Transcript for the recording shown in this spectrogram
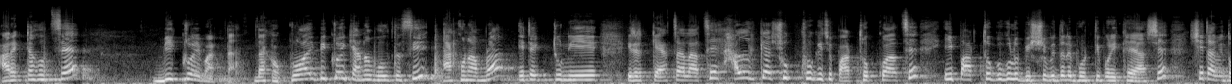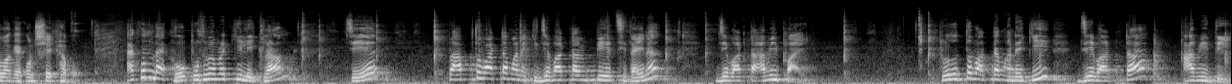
আরেকটা হচ্ছে বিক্রয় বার্তা দেখো, ক্রয় বিক্রয় কেন বলতেছি? এখন আমরা এটা একটু নিয়ে, এটার ক্যাচাল আছে, হালকা সূক্ষ্ম কিছু পার্থক্য আছে। এই পার্থক্যগুলো বিশ্ববিদ্যালয়ে ভর্তি পরীক্ষায় আসে, সেটা আমি তোমাকে এখন শেখাবো। এখন দেখো, প্রথমে আমরা কি লিখলাম? যে প্রাপ্ত বার্তা মানে কি? যে বারটা আমি পেয়েছি, তাই না? যে বারটা আমি পাই। প্রদত্ত বার্তা মানে কি? যে বার্তা আমি দিই।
